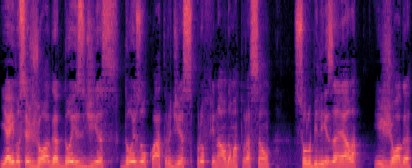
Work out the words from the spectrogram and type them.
E aí você joga dois dias, dois ou quatro dias pro final da maturação. Solubiliza ela e joga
